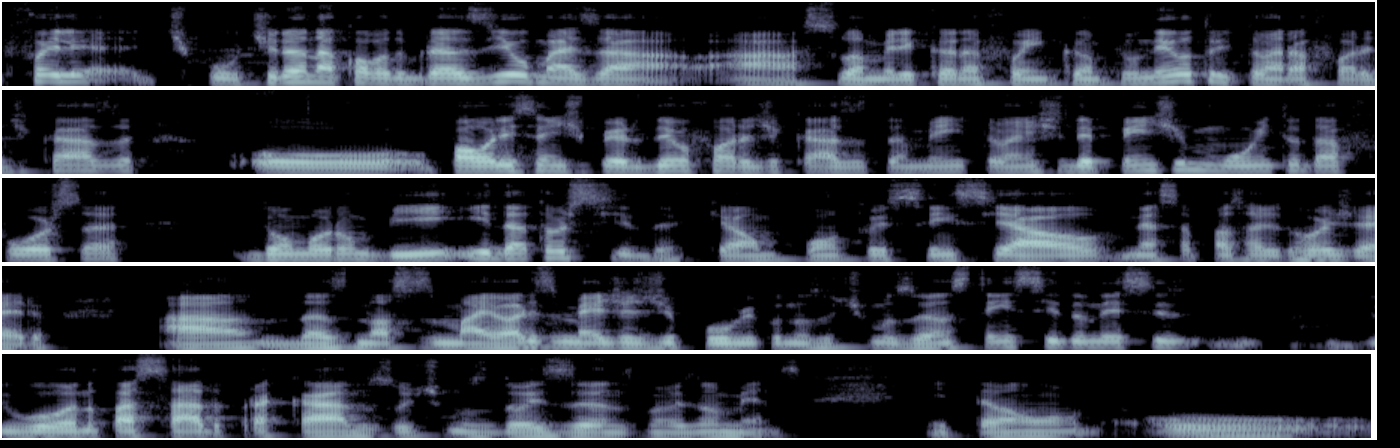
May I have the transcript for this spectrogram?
foi, tipo, tirando a Copa do Brasil, mas a, a Sul-Americana foi em campo neutro, então era fora de casa. O, Paulista a gente perdeu fora de casa também, então a gente depende muito da força do Morumbi e da torcida, que é um ponto essencial nessa passagem do Rogério. A das nossas maiores médias de público nos últimos anos tem sido nesse do ano passado para cá, dos últimos dois anos, mais ou menos. Então, o,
